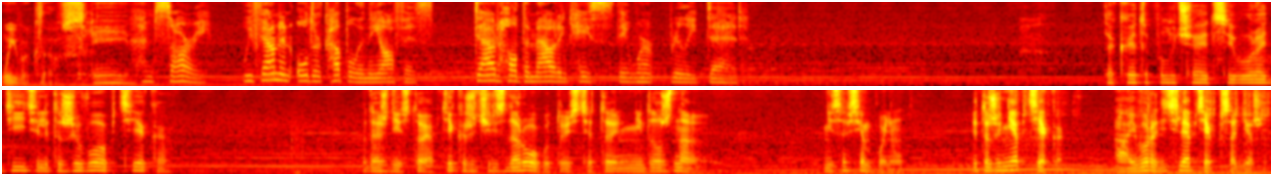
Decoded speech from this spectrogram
we were close. Блин. I'm sorry. We found an older couple in the office. Dad hauled them out in case they weren't really dead. Так это получается его родитель, это же его аптека. Подожди, стой, аптека же через дорогу, то есть это не должна... Не совсем понял. Это же не аптека, а его родители аптеку содержат.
